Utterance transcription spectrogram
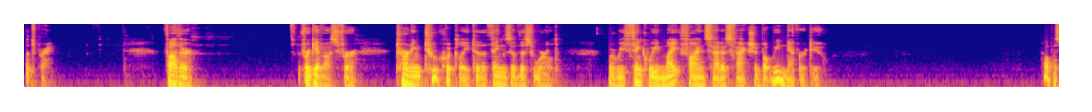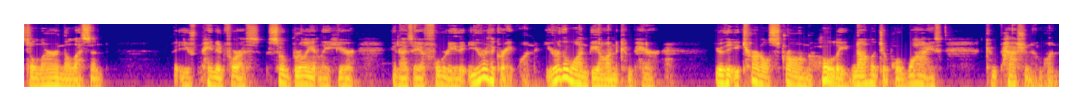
Let's pray. Father, Forgive us for turning too quickly to the things of this world, where we think we might find satisfaction, but we never do. Help us to learn the lesson that you've painted for us so brilliantly here in Isaiah 40 that you're the great one. You're the one beyond compare. You're the eternal, strong, holy, knowledgeable, wise, compassionate one.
